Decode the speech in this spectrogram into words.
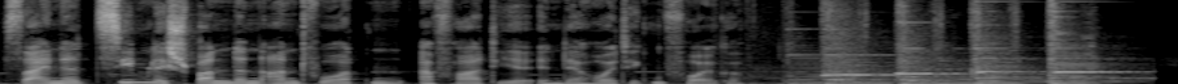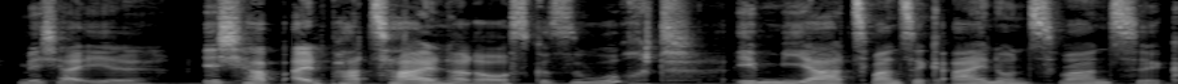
Seine ziemlich spannenden Antworten erfahrt ihr in der heutigen Folge. Michael, ich habe ein paar Zahlen herausgesucht. Im Jahr 2021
